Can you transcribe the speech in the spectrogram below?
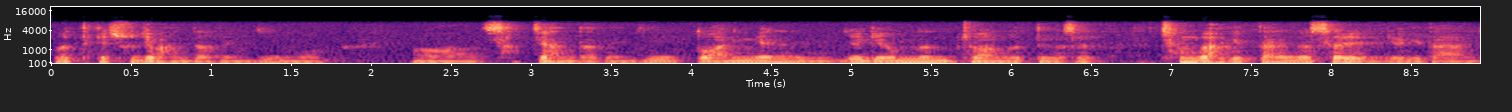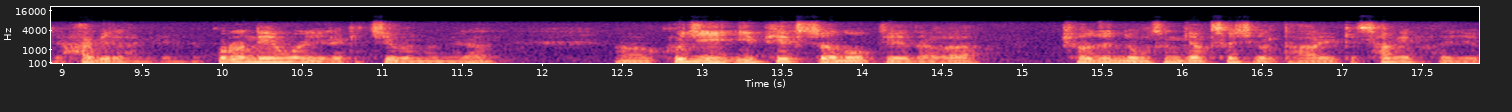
어떻게 수정한다든지 뭐 어, 삭제한다든지 또 아니면은 여기 없는 조항 어떤 것을 첨가하겠다는 것을 여기다 이제 합의를 하게 됩니다. 그런 내용을 이렇게 집어넣으면은 어, 굳이 이 픽서 노트에다가 표준 용성계약 서식을 다 이렇게 삽입하지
